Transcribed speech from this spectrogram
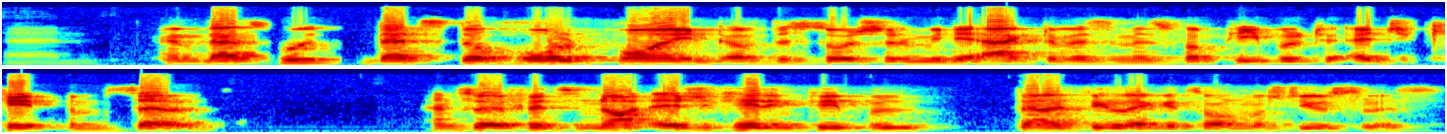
and and that's what that's the whole point of the social media activism is for people to educate themselves. And so if it's not educating people then i feel like it's almost useless.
